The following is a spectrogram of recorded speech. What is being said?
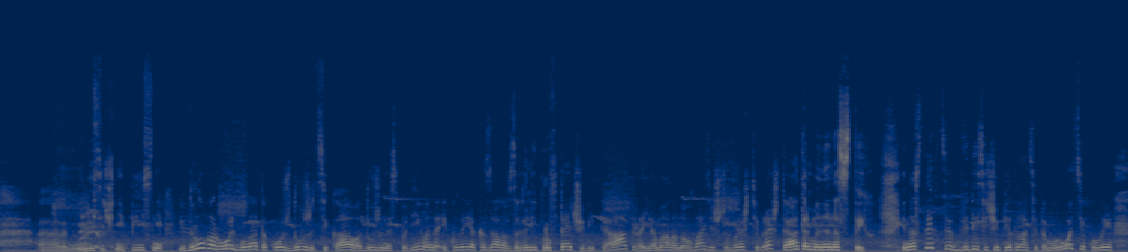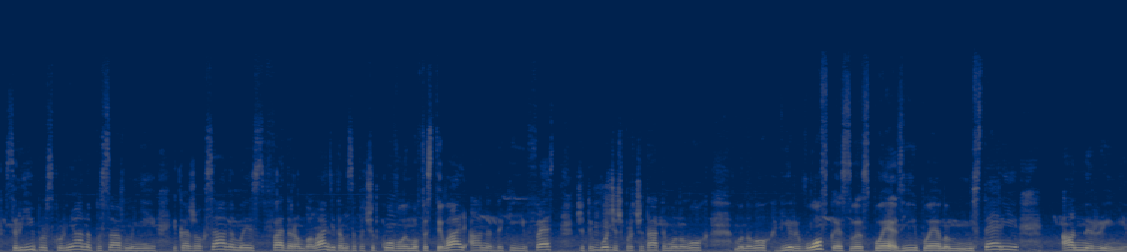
Е, Місячні пісні. І друга роль була також дуже цікава, дуже несподівана. І коли я казала взагалі про втечу від театра, я мала на увазі, що врешті-врешт театр мене настиг. І настиг це в 2015 році, коли Сергій Проскурня написав мені і каже: Оксана, ми з Федором Баландітом започатковуємо фестиваль Анна де Київ Фест. Чи ти Мгм. хочеш прочитати монолог, монолог Віри Вовки з, з, з її поеми Містерії Анни Рині?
